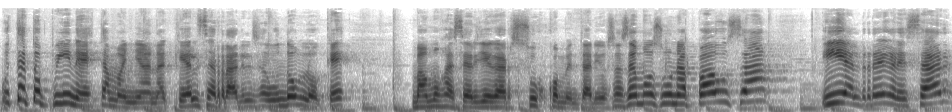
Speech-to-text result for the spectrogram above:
Usted opine esta mañana que al cerrar el segundo bloque vamos a hacer llegar sus comentarios. Hacemos una pausa y al regresar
